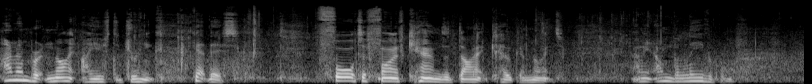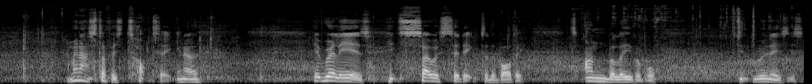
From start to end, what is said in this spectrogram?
I remember at night I used to drink, get this, four to five cans of Diet Coke a night. I mean, unbelievable. I mean, that stuff is toxic, you know. It really is. It's so acidic to the body. It's unbelievable. It really is. It's,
